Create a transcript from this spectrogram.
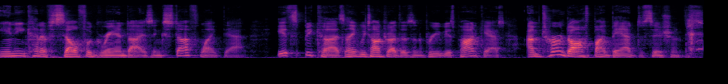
any kind of self aggrandizing stuff like that. It's because, I think we talked about this in a previous podcast, I'm turned off by bad decisions.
